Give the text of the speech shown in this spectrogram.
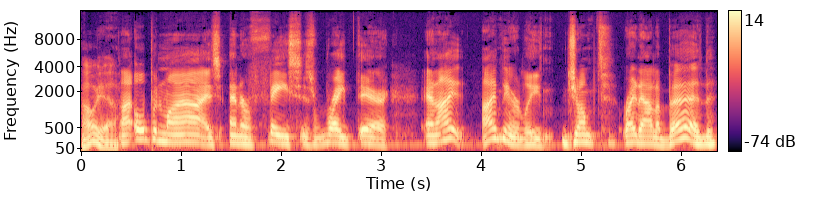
Oh, yeah. I opened my eyes and her face is right there. And I I nearly jumped right out of bed.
